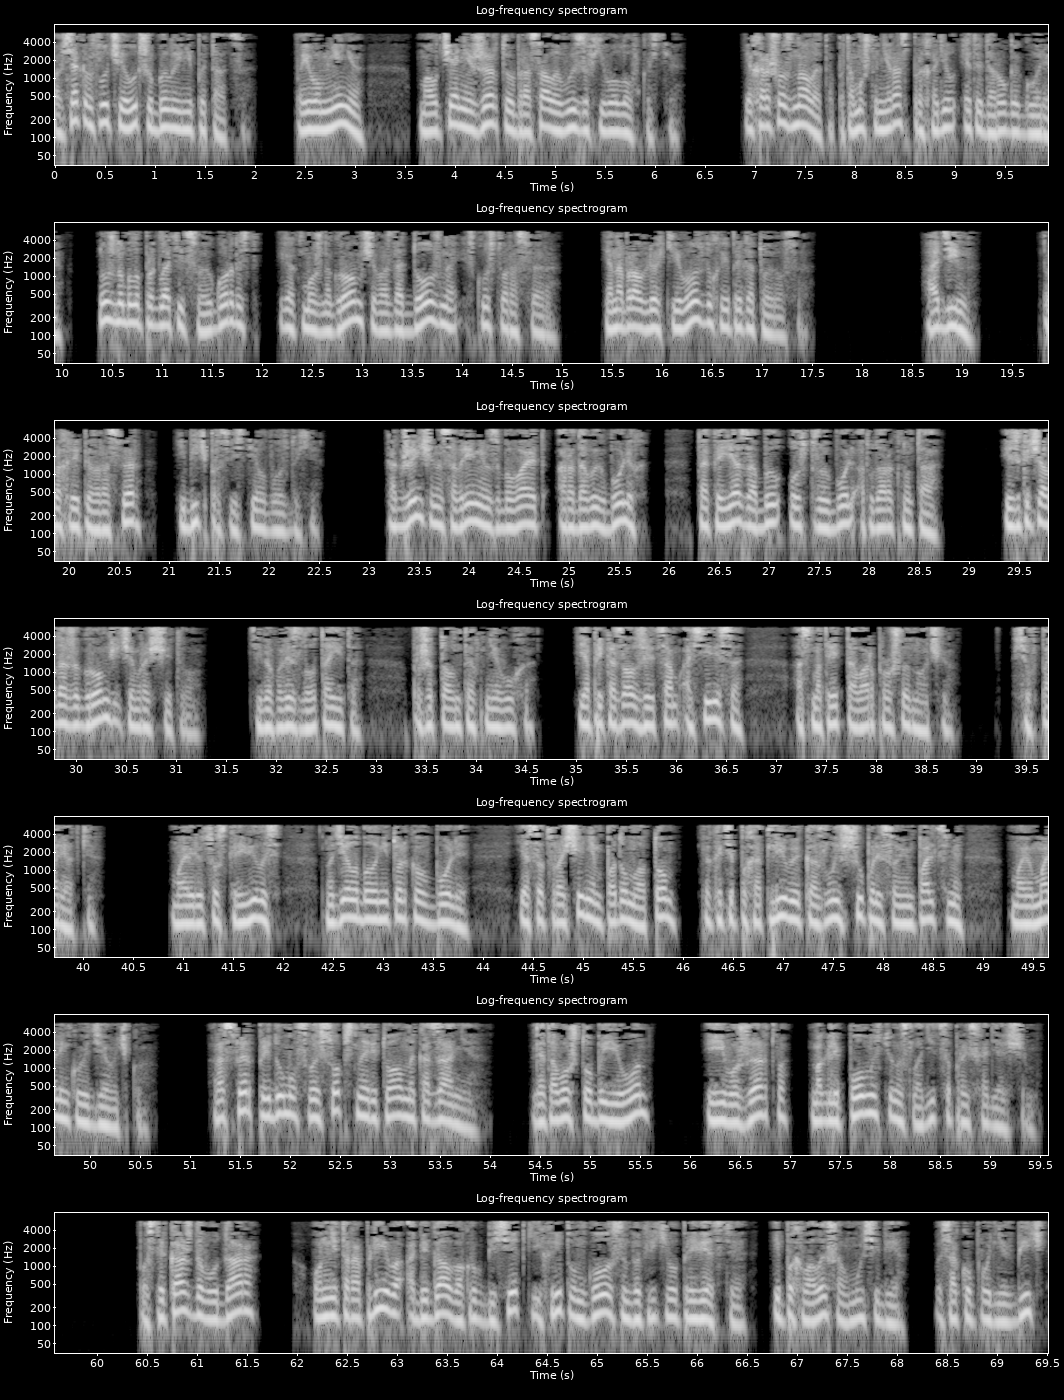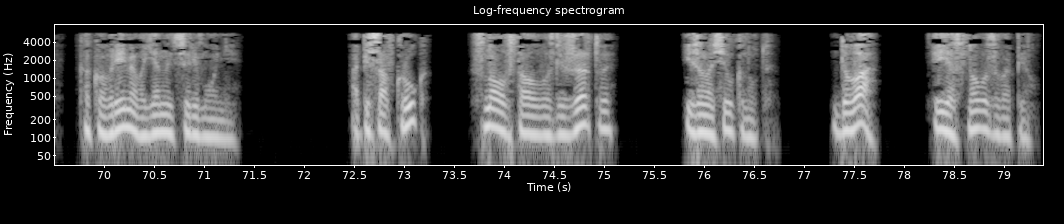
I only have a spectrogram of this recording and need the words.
Во всяком случае, лучше было и не пытаться. По его мнению, молчание жертвы бросало вызов его ловкости. Я хорошо знал это, потому что не раз проходил этой дорогой горе. Нужно было проглотить свою гордость и как можно громче воздать должное искусство Росфера. Я набрал в легкие воздуха и приготовился. «Один!» — прохрипел Росфер, и бич просвистел в воздухе. Как женщина со временем забывает о родовых болях, так и я забыл острую боль от удара кнута и закричал даже громче, чем рассчитывал. — Тебе повезло, Таита, — прошептал Нтеф мне в ухо. Я приказал жрецам Осириса осмотреть товар прошлой ночью. Все в порядке. Мое лицо скривилось, но дело было не только в боли. Я с отвращением подумал о том, как эти похотливые козлы щупали своими пальцами мою маленькую девочку. Росфер придумал свой собственный ритуал наказания, для того, чтобы и он, и его жертва могли полностью насладиться происходящим. После каждого удара он неторопливо обегал вокруг беседки и хриплым голосом выкрикивал приветствия и похвалы самому себе, высоко подняв бич, как во время военной церемонии. Описав круг, снова вставал возле жертвы и заносил кнут. «Два!» И я снова завопил.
